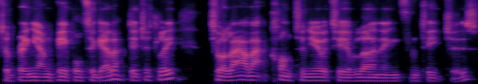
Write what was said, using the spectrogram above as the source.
to bring young people together digitally, to allow that continuity of learning from teachers.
